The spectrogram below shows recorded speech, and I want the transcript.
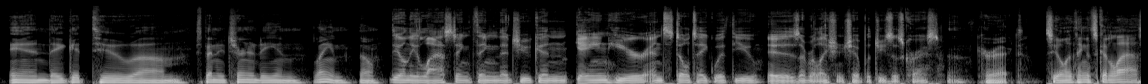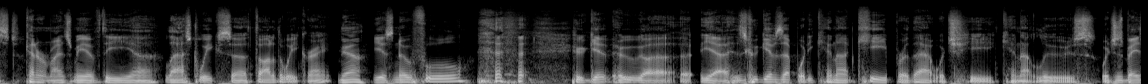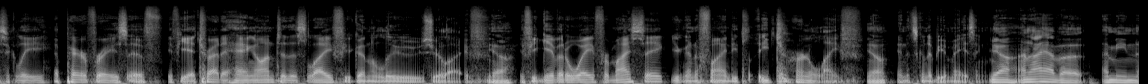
And they get to um, spend eternity in blame. So, The only lasting thing that you can gain here and still take with you is a relationship with Jesus Christ. correct. It's the only thing that's going to last. Kind of reminds me of the uh, last week's uh, thought of the week, right? Yeah. He is no fool who give who uh, uh, yeah his, who gives up what he cannot keep or that which he cannot lose, which is basically a paraphrase. If if you try to hang on to this life, you're going to lose your life. Yeah. If you give it away for my sake, you're going to find et- eternal life. Yeah. And it's going to be amazing. Yeah, and I have a, I mean,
